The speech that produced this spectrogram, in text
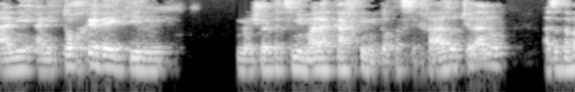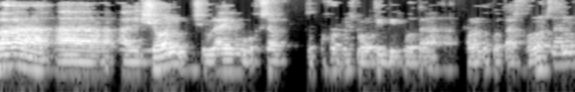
אני, אני תוך כדי, כאילו, אם אני שואל את עצמי מה לקחתי מתוך השיחה הזאת שלנו, אז הדבר הראשון, שאולי הוא עכשיו קצת פחות משמעותי בעקבות כמה דקות האחרונות שלנו,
